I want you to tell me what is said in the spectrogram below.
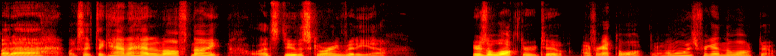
But uh looks like they kind of had an off night. Let's do the scoring video. Here's a walkthrough too. I forgot the walkthrough. I'm always forgetting the walkthrough.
